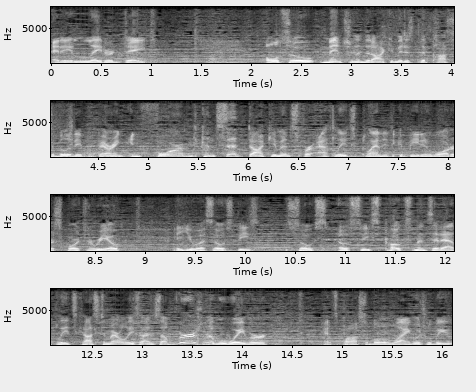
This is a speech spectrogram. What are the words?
at a later date. Also mentioned in the document is the possibility of preparing informed consent documents for athletes planning to compete in water sports in Rio. A USOC OC spokesman said athletes customarily sign some version of a waiver. It's possible the language will be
